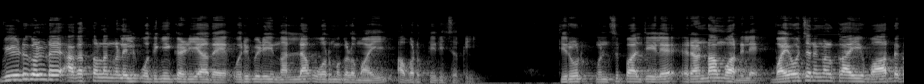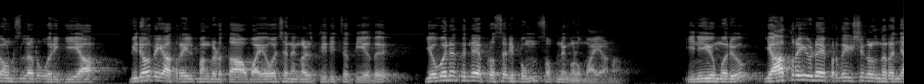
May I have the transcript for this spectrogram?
വീടുകളുടെ അകത്തളങ്ങളിൽ ഒതുങ്ങിക്കഴിയാതെ ഒരു പിടി നല്ല ഓർമ്മകളുമായി അവർ തിരിച്ചെത്തി. തിരൂർ മുനിസിപ്പാലിറ്റിയിലെ രണ്ടാം വാർഡിലെ വയോജനങ്ങൾക്കായി വാർഡ് കൗൺസിലർ ഒരുക്കിയ വിനോദയാത്രയിൽ പങ്കെടുത്ത വയോജനങ്ങൾ തിരിച്ചെത്തിയത് യൗവനത്തിന്റെ പ്രസരിപ്പും സ്വപ്നങ്ങളുമായാണ്. ഇനിയുമൊരു യാത്രയുടെ പ്രതീക്ഷകൾ നിറഞ്ഞ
